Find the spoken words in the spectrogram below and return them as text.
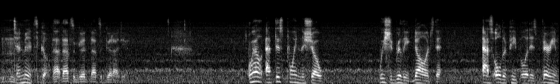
Mhm. 10 minutes ago. That that's a good that's a good idea. Well, at this point in the show, we should really acknowledge that as older people, it is very in,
